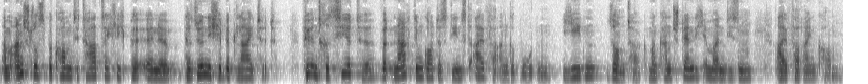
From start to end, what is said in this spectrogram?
Am Anschluss bekommen sie tatsächlich eine persönliche begleitet. Für Interessierte wird nach dem Gottesdienst Alpha angeboten, jeden Sonntag. Man kann ständig immer in diesem Alpha reinkommen.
